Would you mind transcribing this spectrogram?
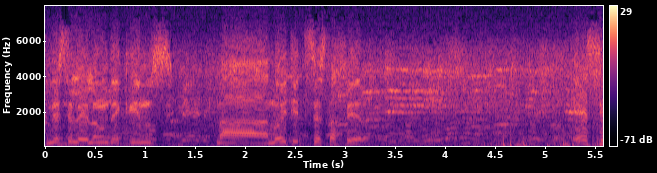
nesse leilão de equinos na noite de sexta-feira. Esse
